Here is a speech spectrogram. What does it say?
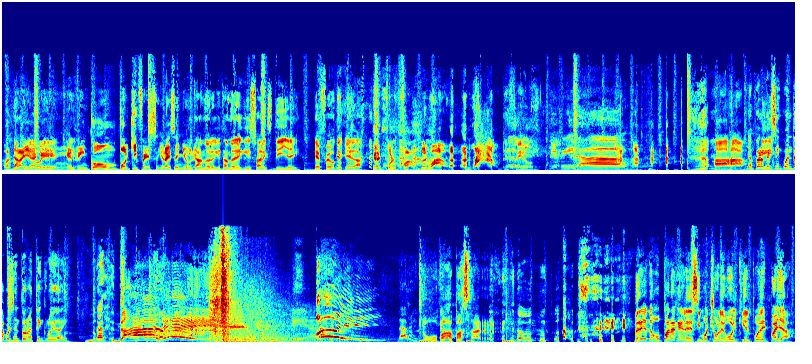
Voy a estar allá en, oye, el rincón Volky Fest, señoras y señores. Quitándole, quitándole el guiso a Alex DJ. Qué feo te queda. Ay, por favor. wow, wow, qué feo. Cuidado. Ajá. Yo espero Y- que el 50% no esté incluido ahí. No- Dale. ¡Dale! No va a pasar. Mira, yo tengo un pana que le decimos chole volky. ¿Él puede ir para allá?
